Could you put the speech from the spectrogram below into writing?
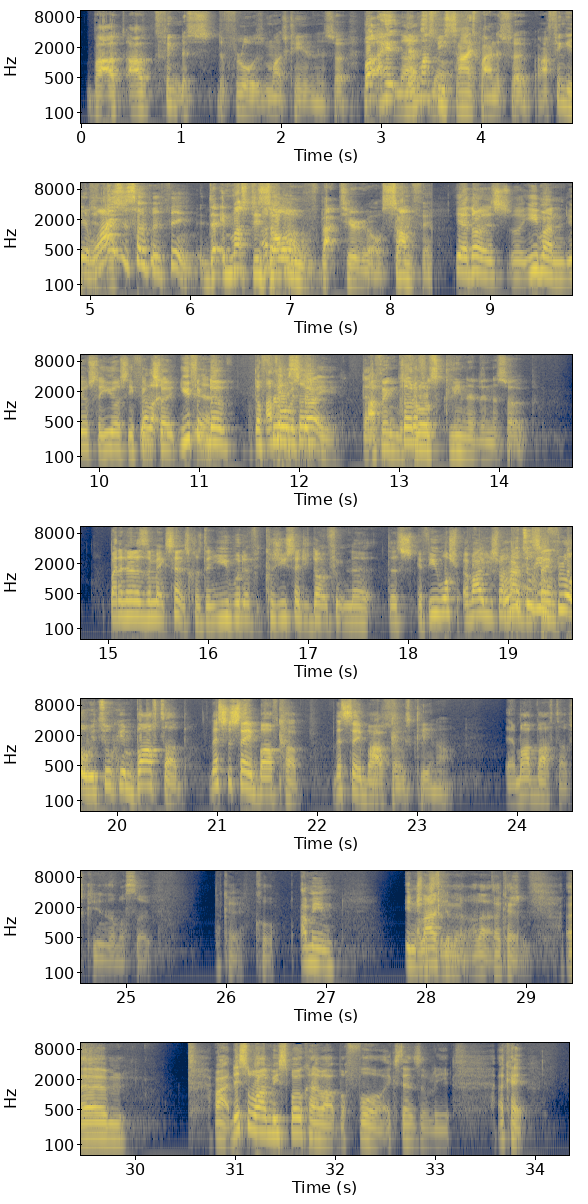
But I, I think the the floor is much cleaner than the soap. But hey, No, there it's must be science behind the soap. I think it. Yeah, just- why is the soap a thing? It must dissolve bacteria or something. Yeah, no, it's uh, you man. You also you also think but- so. You think yeah. the the floor think is so- dirty. then? I think the So floor's cleaner than the soap. but then it doesn't make sense because then you would have because you said you don't think the this if you wash if I use my When we're hands the talking same. floor, we're talking bathtub. let's just say bathtub. Let's say bathtub. think it's cleaner. Yeah, my bathtub's cleaner than my soap. Okay, cool. I mean, interesting. it, though. I like okay. Um, all right, this is one we've spoken about before extensively. Okay,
